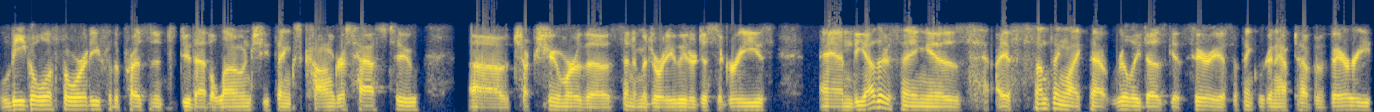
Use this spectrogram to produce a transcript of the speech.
legal authority for the president to do that alone. She thinks Congress has to. Uh, Chuck Schumer, the Senate Majority Leader, disagrees. And the other thing is, if something like that really does get serious, I think we're going to have to have a very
